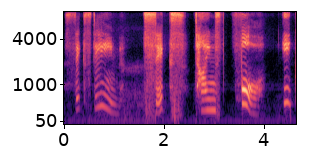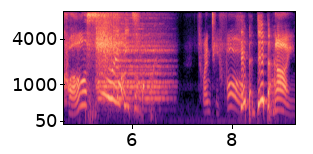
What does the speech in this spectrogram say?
16. 6 times 4 equals what? 24. Dibba dibba. 9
